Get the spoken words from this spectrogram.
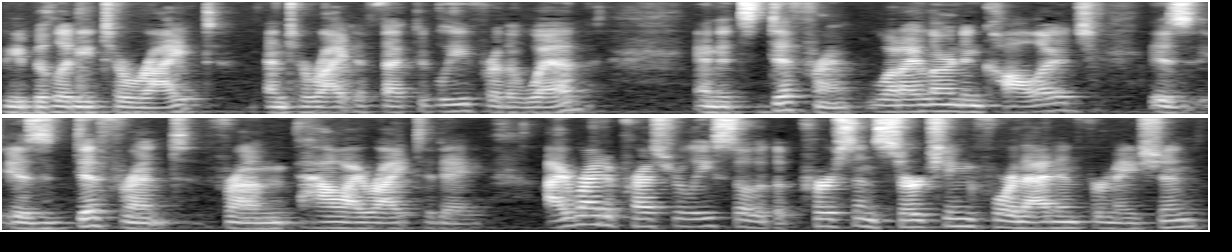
the ability to write and to write effectively for the web. And it's different. What I learned in college is, is different from how I write today. I write a press release so that the person searching for that information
